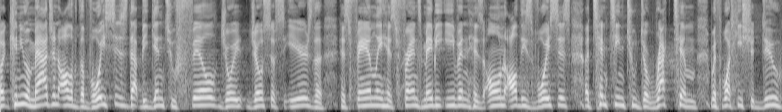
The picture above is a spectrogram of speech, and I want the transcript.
But can you imagine all of the voices that begin to fill Joseph's ears, the, his family, his friends, maybe even his own, all these voices attempting to direct him with what he should do?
